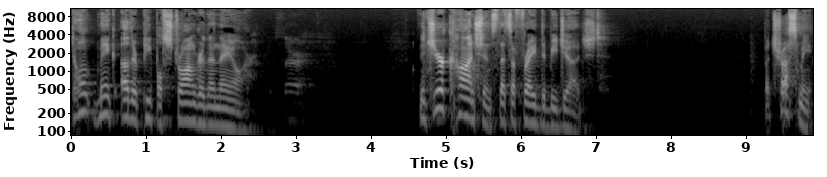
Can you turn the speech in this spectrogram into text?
Don't make other people stronger than they are. It's your conscience that's afraid to be judged. But trust me,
